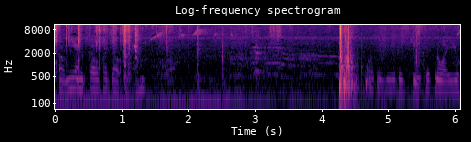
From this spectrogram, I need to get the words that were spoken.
เอาเงียนเตาขาเจ้าก็จะยู่ได้กินสักหน่อยอยู่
